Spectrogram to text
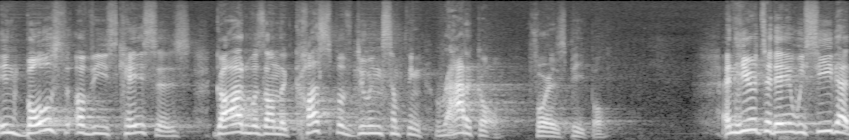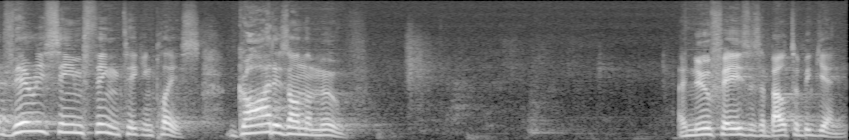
In both of these cases, God was on the cusp of doing something radical for his people. And here today, we see that very same thing taking place. God is on the move. A new phase is about to begin.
